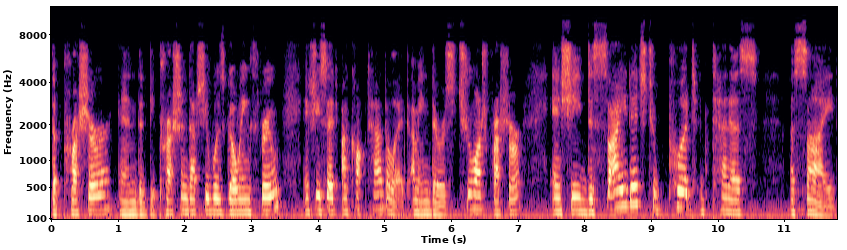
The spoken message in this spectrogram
the pressure and the depression that she was going through. And she said, I can't handle it. I mean, there's too much pressure. And she decided to put tennis aside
